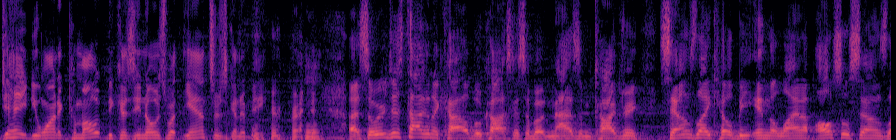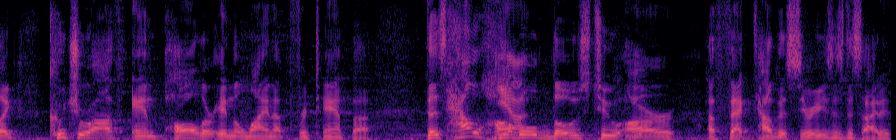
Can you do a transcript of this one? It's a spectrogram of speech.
hey, do you want to come out? Because he knows what the answer is going to be. right. Uh, so we were just talking to Kyle Bukauskas about Nazem Kadri. Sounds like he'll be in the lineup. Also sounds like Kucherov and Paul are in the lineup for Tampa. Does how hobbled those two are affect how this series is decided?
